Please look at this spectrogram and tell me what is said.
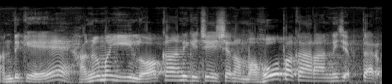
అందుకే హనుమ ఈ లోకానికి చేసిన మహోపకారాన్ని చెప్తారు.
